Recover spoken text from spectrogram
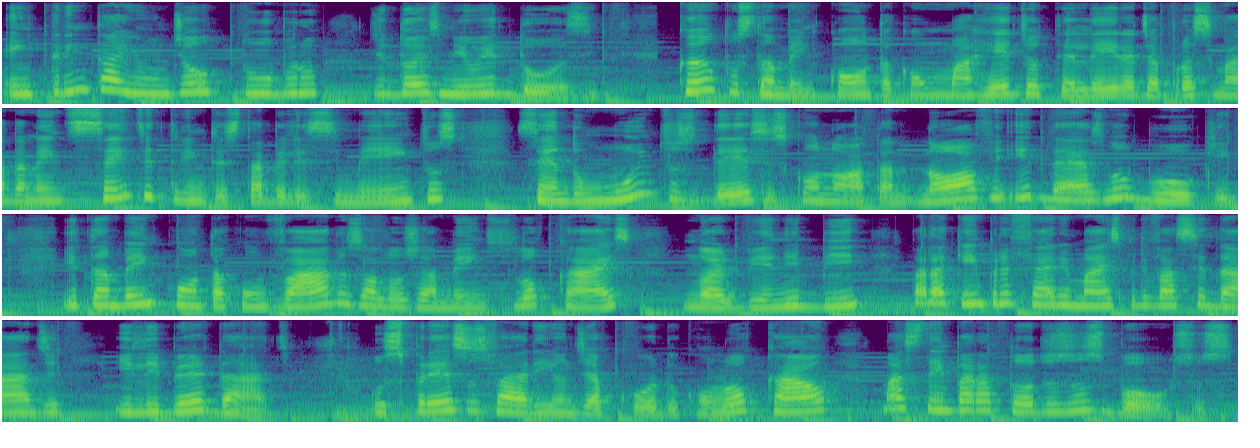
em 31 de outubro de 2012. Campos também conta com uma rede hoteleira de aproximadamente 130 estabelecimentos, sendo muitos desses com nota 9 e 10 no Booking, e também conta com vários alojamentos locais no Airbnb para quem prefere mais privacidade e liberdade. Os preços variam de acordo com o local, mas tem para todos os bolsos.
